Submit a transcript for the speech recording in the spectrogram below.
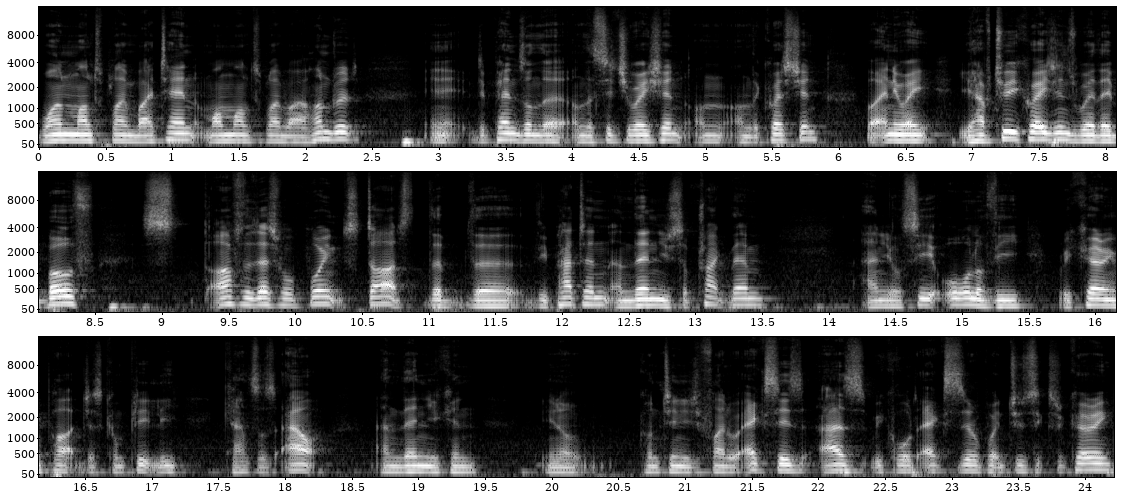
one multiplying by 10, one multiplying by 100. It eh, depends on the on the situation, on, on the question. But anyway, you have two equations where they both, after the decimal point, starts the, the, the pattern and then you subtract them and you'll see all of the recurring part just completely cancels out and then you can, you know, continue to find what x is. As we called x 0.26 recurring,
